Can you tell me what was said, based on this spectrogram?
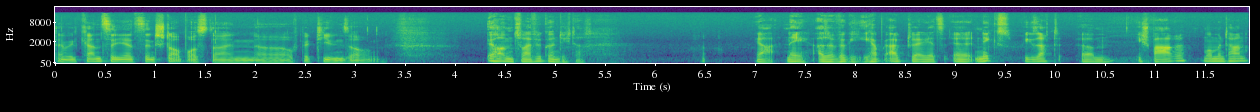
damit kannst du jetzt den Staub aus deinen äh, Objektiven saugen. Ja, im Zweifel könnte ich das. Ja, nee, also wirklich, ich habe aktuell jetzt äh, nichts. Wie gesagt, ähm, ich spare momentan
